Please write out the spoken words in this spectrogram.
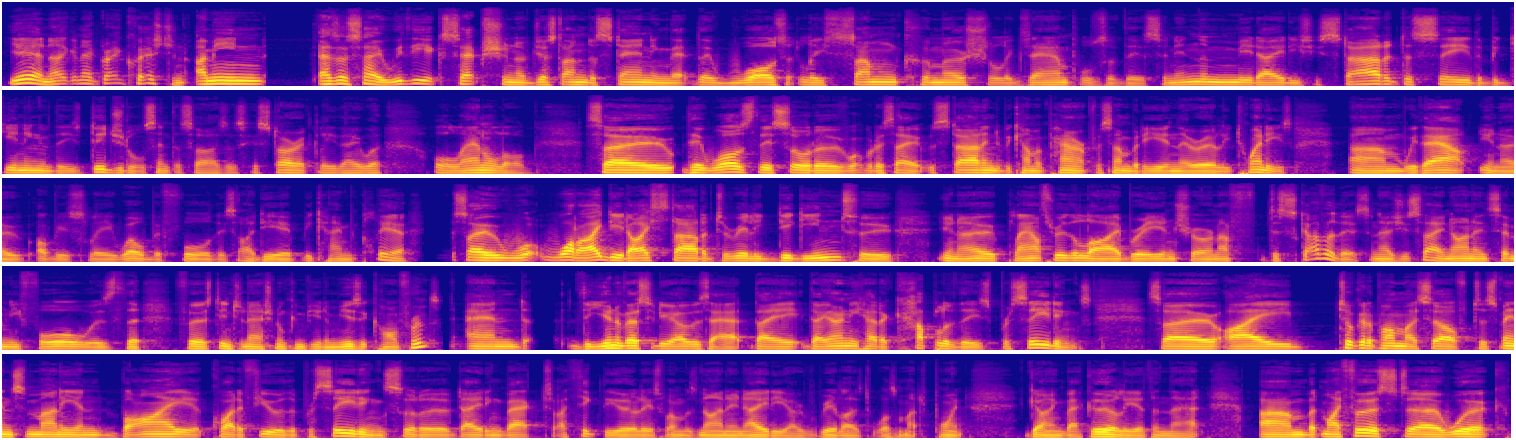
Yeah no, no great question. I mean as I say, with the exception of just understanding that there was at least some commercial examples of this, and in the mid 80s, you started to see the beginning of these digital synthesizers. Historically, they were all analog. So there was this sort of, what would I say, it was starting to become apparent for somebody in their early 20s. Um, without, you know, obviously well before this idea became clear, so what I did, I started to really dig into, you know, plow through the library and sure enough discover this. And as you say, 1974 was the first International Computer Music Conference. And the university I was at, they, they only had a couple of these proceedings. So I took it upon myself to spend some money and buy quite a few of the proceedings, sort of dating back to, I think the earliest one was 1980. I realized it wasn't much point going back earlier than that. Um, but my first uh, work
